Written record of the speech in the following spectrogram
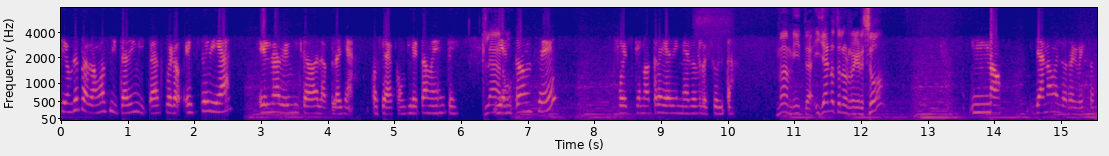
siempre pagamos mitad y mitad, pero este día él me había invitado a la playa, o sea, completamente. Claro. Y entonces, pues que no traía dinero resulta. Mamita, ¿y ya no te lo regresó? No, ya no me lo regresó.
